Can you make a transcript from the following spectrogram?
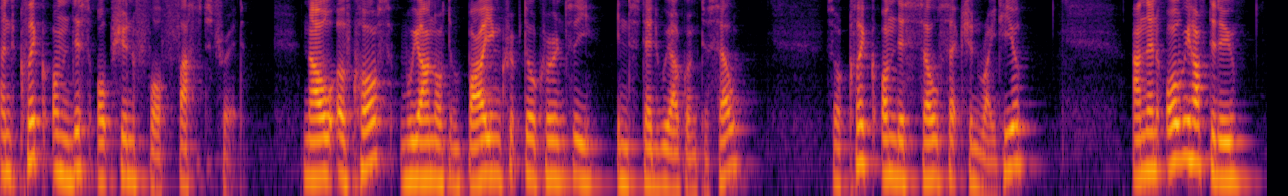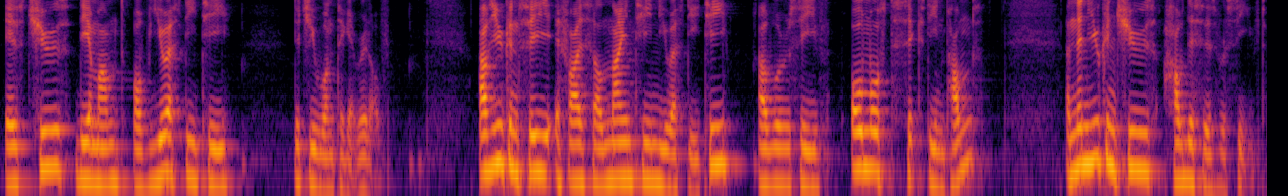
and click on this option for fast trade. Now, of course, we are not buying cryptocurrency, instead we are going to sell. So click on this sell section right here. And then all we have to do is choose the amount of USDT that you want to get rid of. As you can see, if I sell 19 USDT, I will receive almost 16 pounds. And then you can choose how this is received.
